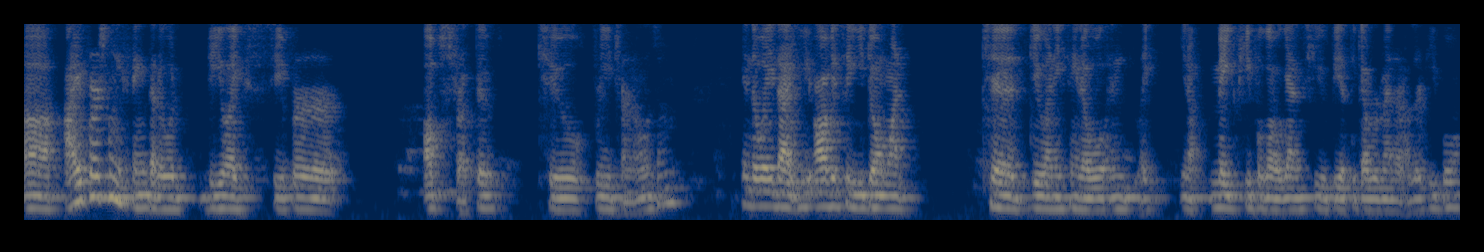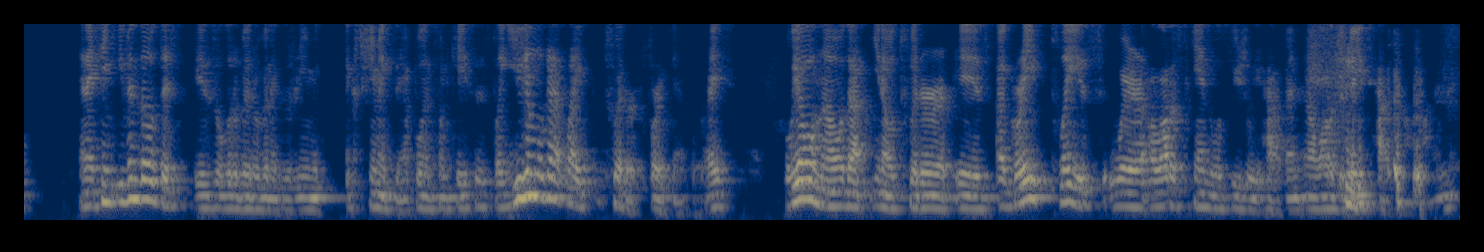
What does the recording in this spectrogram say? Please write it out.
Uh, I personally think that it would be like super obstructive to free journalism in the way that you obviously you don't want to do anything that will in, like you know make people go against you, be it the government or other people. And I think even though this is a little bit of an extreme extreme example in some cases, like you can look at like Twitter, for example, right? We all know that you know Twitter is a great place where a lot of scandals usually happen and a lot of debates happen online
